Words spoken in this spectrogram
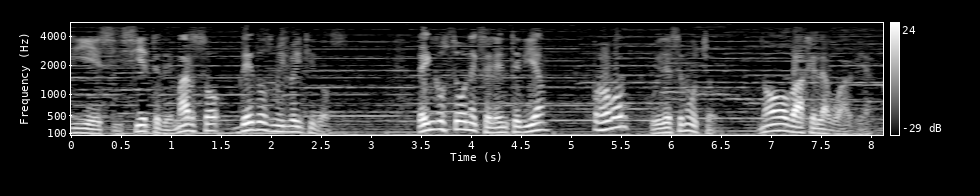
17 de marzo de 2022. Tenga usted un excelente día. Por favor, cuídese mucho. No baje la guardia.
